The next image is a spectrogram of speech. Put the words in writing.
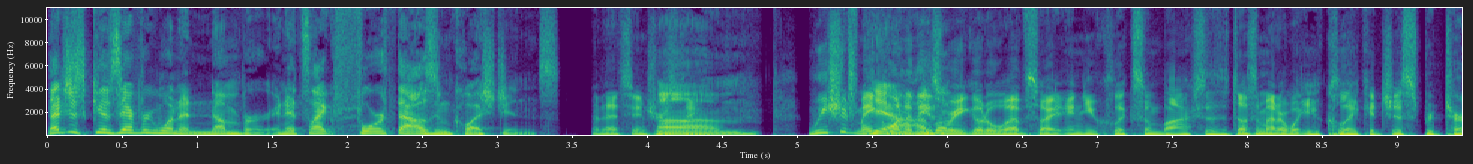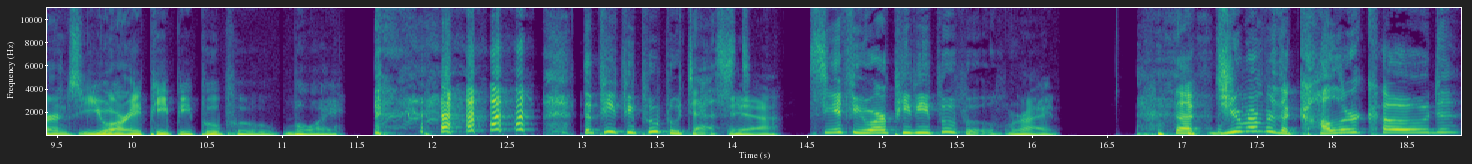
That just gives everyone a number, and it's like four thousand questions. That's interesting. Um, we should make yeah, one of these where you go to a website and you click some boxes. It doesn't matter what you click; it just returns you are a pee pee poo poo boy. the pee pee poo poo test. Yeah, See if you are pee pee poo poo. right. The do you remember the color code?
